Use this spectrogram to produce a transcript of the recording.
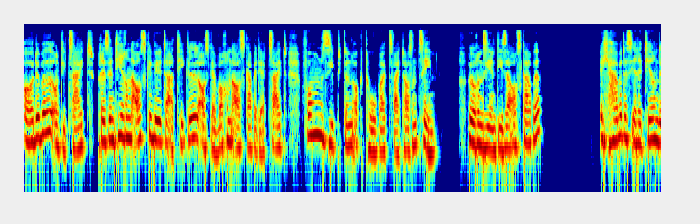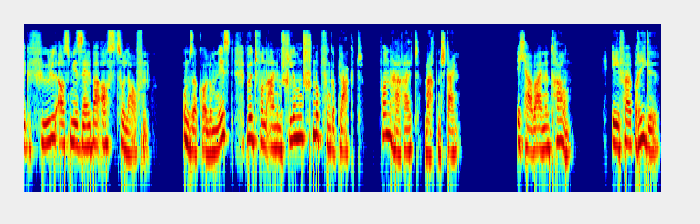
Audible und die Zeit präsentieren ausgewählte Artikel aus der Wochenausgabe der Zeit vom 7. Oktober 2010. Hören Sie in dieser Ausgabe? Ich habe das irritierende Gefühl, aus mir selber auszulaufen. Unser Kolumnist wird von einem schlimmen Schnupfen geplagt. Von Harald Martenstein. Ich habe einen Traum. Eva Briegel.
